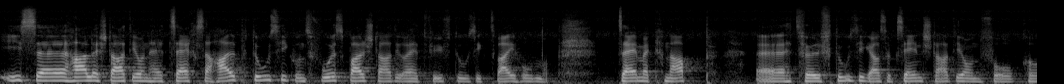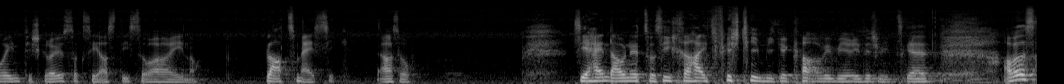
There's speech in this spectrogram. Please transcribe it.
Eisenhallenstadion hat 6.500 und das Fußballstadion hat 5.200. Zusammen knapp äh, 12.000. Also gesehen, das Stadion von Korinth ist grösser als Tissot Arena. Platzmäßig. Also Sie haben auch nicht so Sicherheitsbestimmungen gehabt wie wir in der Schweiz. Gell? Aber das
